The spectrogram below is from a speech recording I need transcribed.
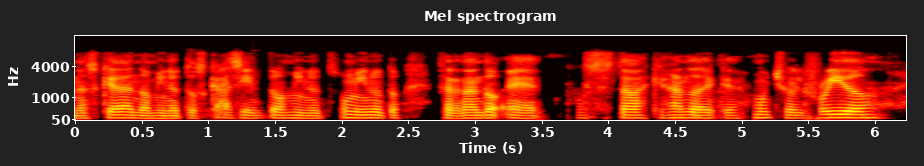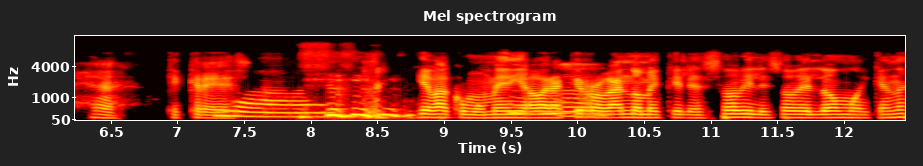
nos quedan dos minutos, casi dos minutos, un minuto. Fernando, eh, vos estabas quejando de que es mucho el ruido. Eh, ¿Qué crees? No. Lleva como media hora aquí rogándome que le sobe y le sobe el lomo y que no.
